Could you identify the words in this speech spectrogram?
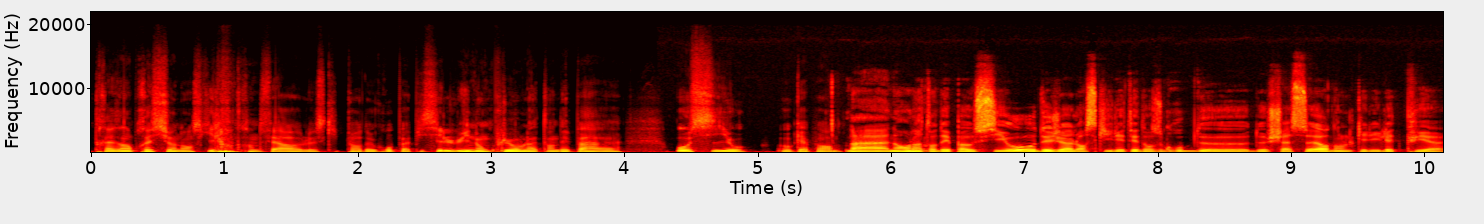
très impressionnant ce qu'il est en train de faire, le skipper de groupe à piscine. Lui non plus, on l'attendait pas aussi haut au Cap Bah non, on l'attendait pas aussi haut. Déjà lorsqu'il était dans ce groupe de, de, chasseurs dans lequel il est depuis euh,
